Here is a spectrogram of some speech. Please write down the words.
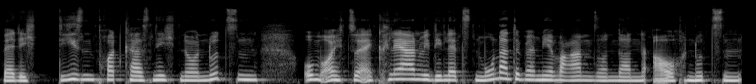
werde ich diesen Podcast nicht nur nutzen, um euch zu erklären, wie die letzten Monate bei mir waren, sondern auch nutzen,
